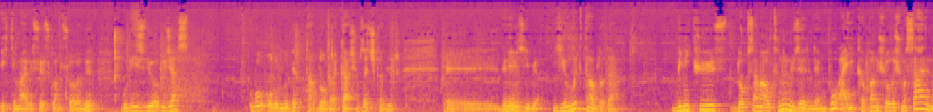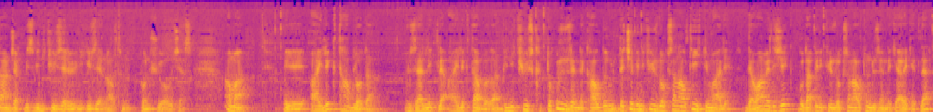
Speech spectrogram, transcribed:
ihtimali söz konusu olabilir. Bunu izliyor olacağız. Bu olumlu bir tablo olarak karşımıza çıkabilir. Ee, dediğimiz gibi yıllık tabloda 1296'nın üzerinde bu ay kapanış oluşması halinde ancak biz 1200'lere ve 1200'lerin altını konuşuyor olacağız. Ama e, aylık tabloda özellikle aylık tabloda 1249 üzerinde kaldığı müddetçe 1296 ihtimali devam edecek. Bu da 1296'nın üzerindeki hareketler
